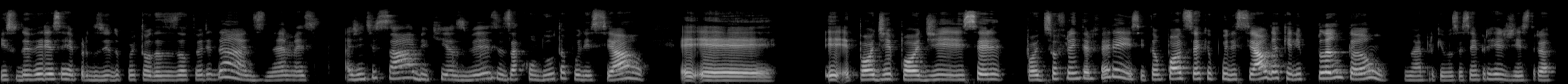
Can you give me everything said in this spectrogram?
Isso deveria ser reproduzido por todas as autoridades, né? Mas a gente sabe que às vezes a conduta policial é, é, é, pode, pode ser pode sofrer interferência. Então pode ser que o policial daquele plantão, não é? Porque você sempre registra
